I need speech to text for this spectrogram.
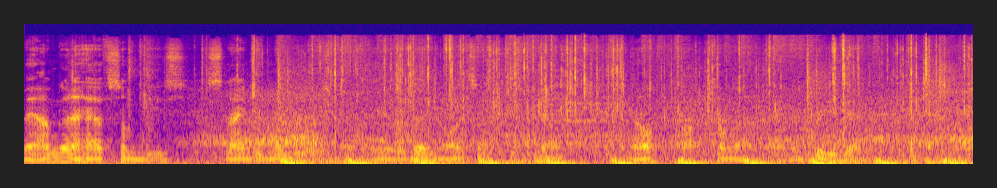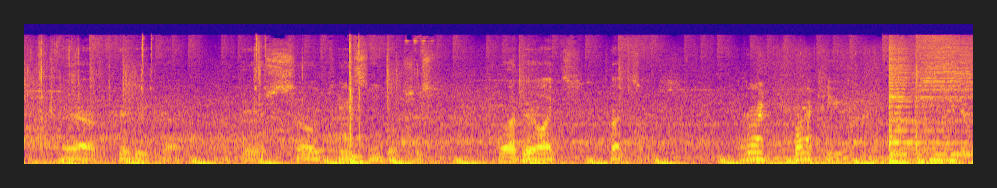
Man, I'm gonna have some of these Snyder Nibblers. You know, want some? No. No? Oh, come on, man. They're pretty good. They are pretty good. They're so tasty and delicious. Well, they're like pretzels. Brought, brought to you by Snyder.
